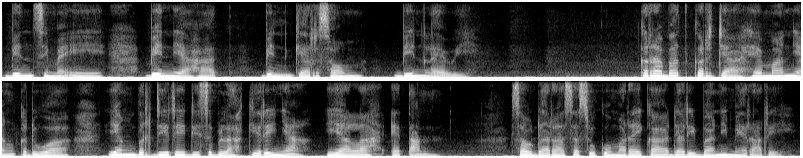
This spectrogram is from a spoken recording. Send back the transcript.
bin Simei, bin Yahat, bin Gersom, bin Lewi. Kerabat kerja Heman yang kedua yang berdiri di sebelah kirinya ialah Etan, saudara sesuku mereka dari Bani Merari.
